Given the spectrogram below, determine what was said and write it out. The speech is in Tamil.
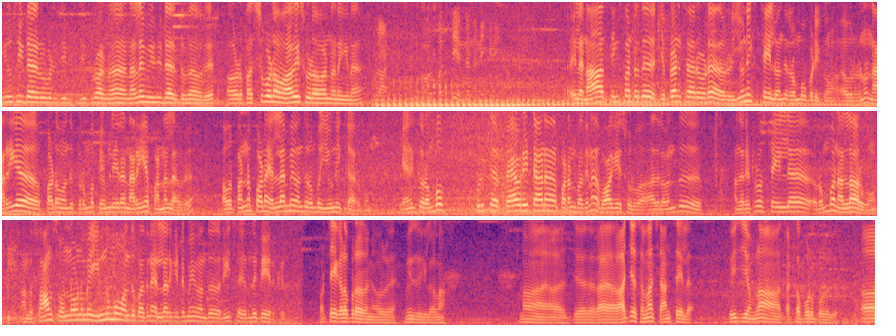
Music director zip Ghibran? நல்ல மியூசிக் டைரக்டர் தான் அவர். அவரோட ஃபர்ஸ்ட் படம் வாகேஷ் விடவான்னு நினைக்கிறேன். இல்லை நான் திங்க் பண்ணுறது ஜிப்ரான் சாரோட அவரோட யூனிக் ஸ்டைல் வந்து ரொம்ப பிடிக்கும். அவர் இன்னும் நிறைய படம் வந்து ரொம்ப ஃபெமிலியராக நிறைய பண்ணலை அவர். அவர் பண்ண படம் எல்லாமே வந்து ரொம்ப யூனிக்காக இருக்கும். எனக்கு ரொம்ப பிடிச்ச ஃபேவரட்டான படம்னு பார்த்தீங்கன்னா வாகேஷ் உருவா அதில் வந்து அந்த ரெட்ரோ ஸ்டைலில் ரொம்ப நல்லா இருக்கும். அந்த சாங்ஸ் ஒன்று ஒன்றுமே இன்னமும் வந்து பார்த்தீங்கன்னா எல்லாருக்கிட்டுமே வந்து ரீச்சில் இருந்துகிட்டே இருக்குது பட்டையை கிளப்புறாருங்க அவர் மியூசிக்லலாம் ஆனால் ராஜேஷ் எல்லாம் சான்ஸே இல்லை. பிஜிஎம்லாம் சக்க போடு போடுது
